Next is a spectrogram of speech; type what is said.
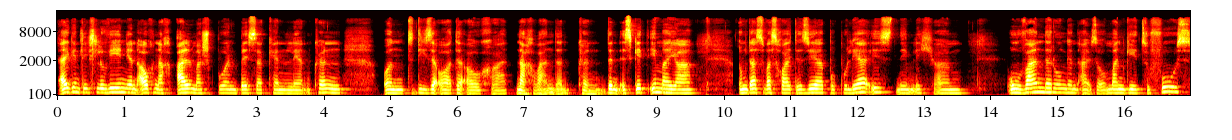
eigentlich Slowenien auch nach Alma-Spuren besser kennenlernen können und diese Orte auch äh, nachwandern können. Denn es geht immer ja um das, was heute sehr populär ist, nämlich ähm, Umwanderungen, also man geht zu Fuß,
